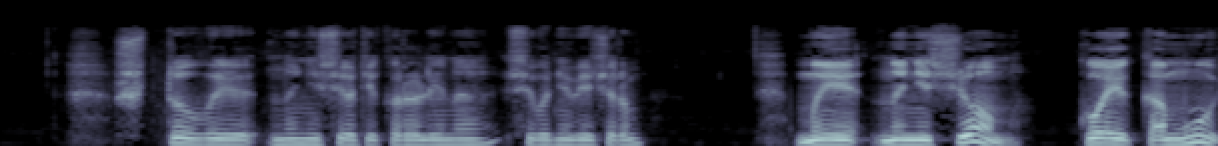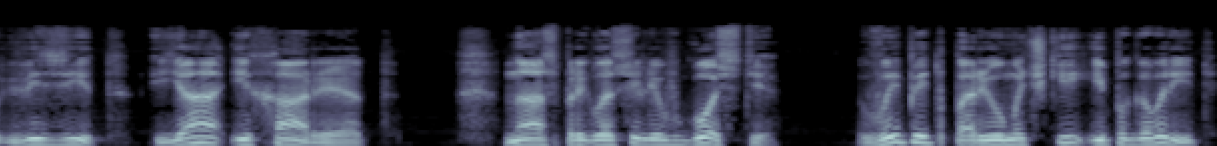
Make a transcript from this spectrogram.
— Что вы нанесете, Каролина, сегодня вечером? — Мы нанесем кое-кому визит, я и Харриет. Нас пригласили в гости, выпить по рюмочке и поговорить.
